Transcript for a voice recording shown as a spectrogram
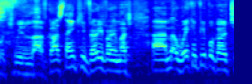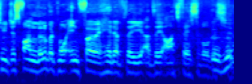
which we love. Guys, thank you very, very much. Um, where can people go to just find a little bit more info ahead of the of the arts festival this year?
